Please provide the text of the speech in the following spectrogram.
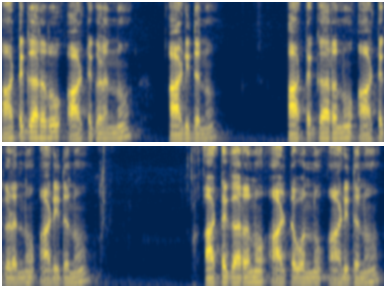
ಆಟಗಾರರು ಆಟಗಳನ್ನು ಆಡಿದನು, ಆಟಗಾರನು ಆಟಗಳನ್ನು ಆಡಿದನು, ಆಟಗಾರನು ಆಟವನ್ನು ಆಡಿದನು,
